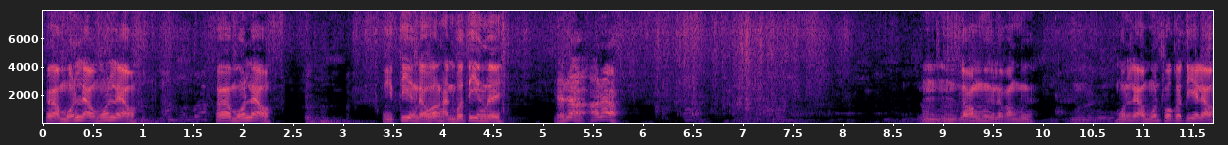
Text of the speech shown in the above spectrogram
เออหมุนแล้วหมุนแล้วเออหมุนแล้ว นี่เตียงแล้วว่างหันบ่เตียงเลย เดี๋ยวเด้อเอาเด้ออืมอืมระวังมือระวังมือมือหมุนแล้วหมุนปกติแล้ว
